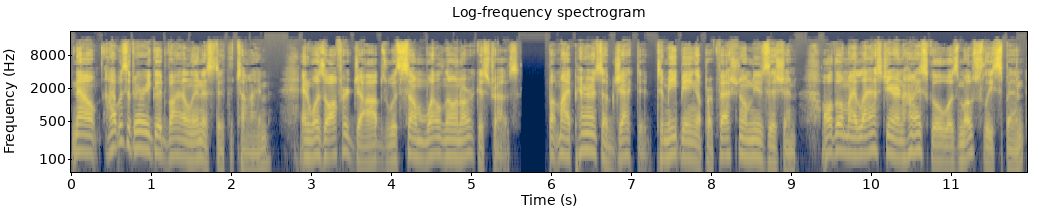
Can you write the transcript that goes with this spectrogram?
Now, I was a very good violinist at the time, and was offered jobs with some well-known orchestras, but my parents objected to me being a professional musician, although my last year in high school was mostly spent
